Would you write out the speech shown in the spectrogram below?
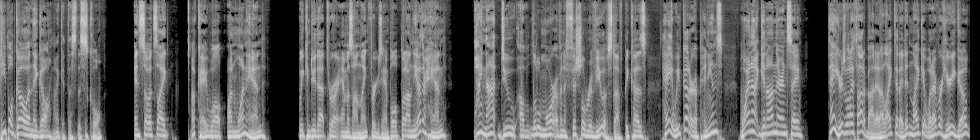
People go and they go, oh, I'm going to get this. This is cool. And so it's like, okay, well, on one hand, we can do that through our Amazon link, for example. But on the other hand, why not do a little more of an official review of stuff? Because, hey, we've got our opinions. Why not get on there and say, hey, here's what I thought about it. I liked it. I didn't like it. Whatever. Here you go.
